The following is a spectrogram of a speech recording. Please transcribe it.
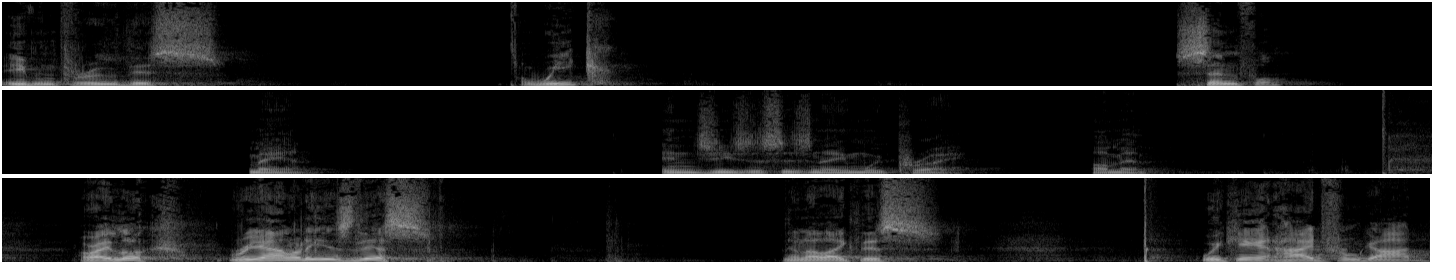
even through this weak, sinful man. In Jesus' name we pray. Amen. All right, look, reality is this. And I like this. We can't hide from God.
